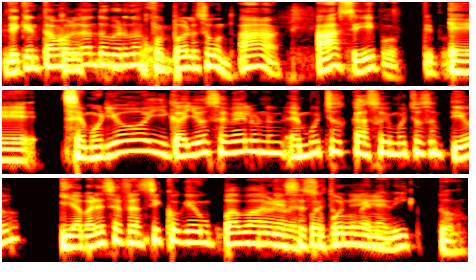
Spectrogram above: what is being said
¿De quién estamos con hablando, perdón? Juan Pablo II. Ah, ah, sí, pues. Sí. Eh, se murió y cayó ese velo en, en muchos casos y muchos sentidos. Y aparece Francisco, que es un papa No, no, que se supone. Benedicto,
